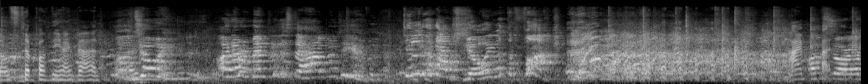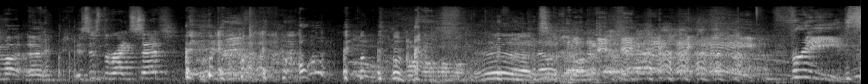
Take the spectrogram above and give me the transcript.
Don't step on the iPad. Joey, I never meant for this to happen to you. Dude, I'm Joey. What the fuck? I'm sorry, I'm not. Uh, is this the right set? Freeze!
